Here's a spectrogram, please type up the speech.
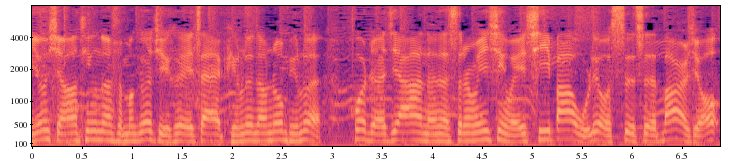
有想要听的什么歌曲，可以在评论当中评论，或者加阿南的私人微信为七八五六四四八二九。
